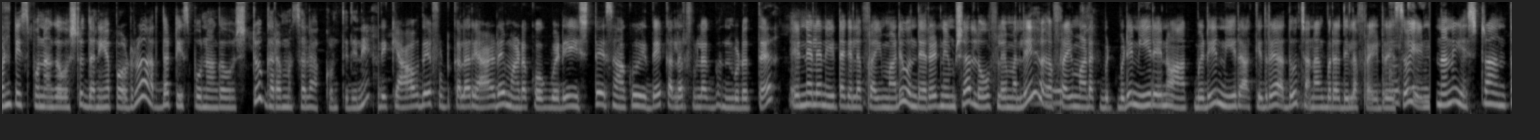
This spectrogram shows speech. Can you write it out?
ಒನ್ ಟೀ ಸ್ಪೂನ್ ಆಗೋವಷ್ಟು ಧನಿಯಾ ಪೌಡರ್ ಅರ್ಧ ಟೀ ಸ್ಪೂನ್ ಆಗೋವಷ್ಟು ಗರಂ ಮಸಾಲ ಹಾಕೊಂತಿದೀನಿ ಇದಕ್ಕೆ ಯಾವುದೇ ಫುಡ್ ಕಲರ್ ಯಾಡೇ ಮಾಡಕ್ ಹೋಗ್ಬೇಡಿ. ಇಷ್ಟೇ ಸಾಕು ಇದೇ ಕಲರ್ಫುಲ್ ಆಗಿ ಬಂದ್ಬಿಡುತ್ತೆ. ಎಣ್ಣೆಲೆ ನೀಟಾಗೆಲ್ಲ ಫ್ರೈ ಮಾಡಿ ಒಂದೆರಡು ನಿಮಿಷ ಲೋ ಫ್ಲೇಮಲ್ಲಿ ಫ್ರೈ ಮಾಡಕ್ ಬಿಟ್ಬಿಡಿ. ನೀರೇನು ಹಾಕ್ಬೇಡಿ. ನೀರು ಹಾಕಿದ್ರೆ ಅದು ಚೆನ್ನಾಗಿ ಬರೋದಿಲ್ಲ ಫ್ರೈಡ್ ರೈಸು ನಾನು ಎಕ್ಸ್ಟ್ರಾ ಅಂತ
